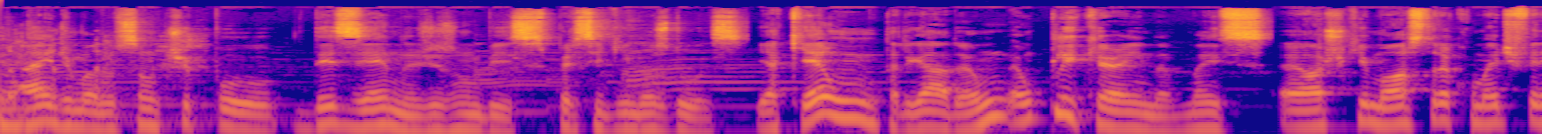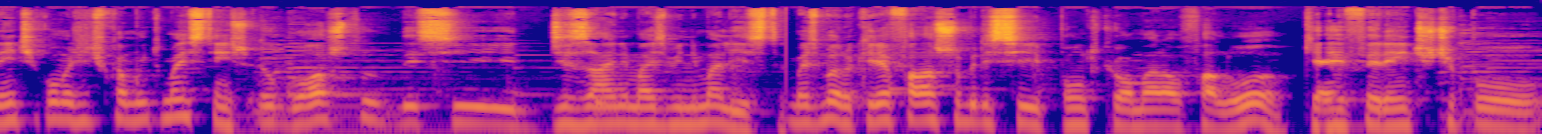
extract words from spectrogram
Behind, mano, são tipo dezenas de zumbis perseguindo as duas. E aqui é um, tá ligado? É um, é um clicker ainda, mas eu acho que mostra como é diferente e como a gente fica muito mais tenso. Eu gosto desse design mais minimalista. Mas, mano, eu queria falar sobre esse ponto que o Amaral falou, que é referente, tipo,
